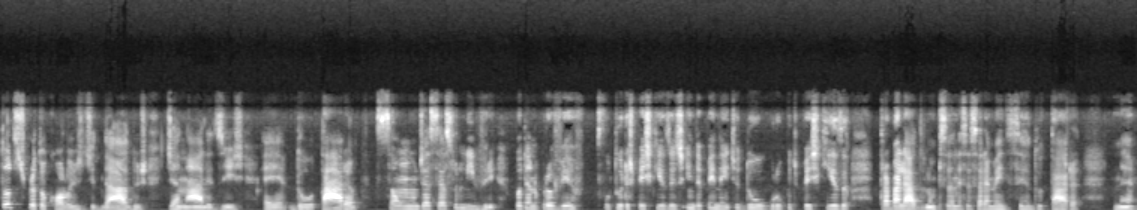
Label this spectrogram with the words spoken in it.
todos os protocolos de dados de análises é, do TARA são de acesso livre, podendo prover futuras pesquisas independente do grupo de pesquisa trabalhado, não precisa necessariamente ser do TARA, né?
